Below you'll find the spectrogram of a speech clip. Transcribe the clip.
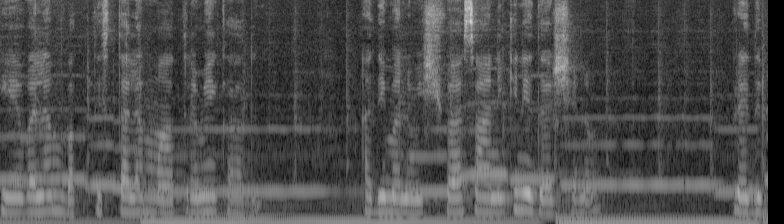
కేవలం భక్తి స్థలం మాత్రమే కాదు అది మన విశ్వాసానికి నిదర్శనం. ప్రతిభ.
